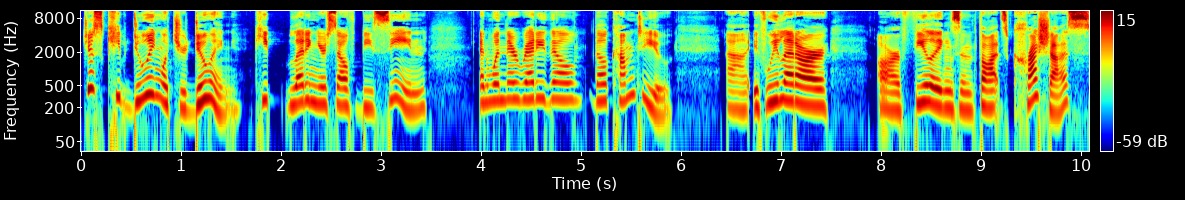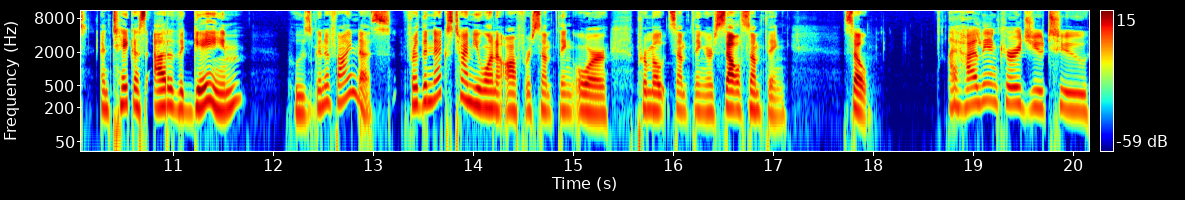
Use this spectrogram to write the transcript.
Just keep doing what you're doing. Keep letting yourself be seen. And when they're ready, they'll they'll come to you. Uh, if we let our our feelings and thoughts crush us and take us out of the game, who's going to find us for the next time you want to offer something or promote something or sell something? So, I highly encourage you to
